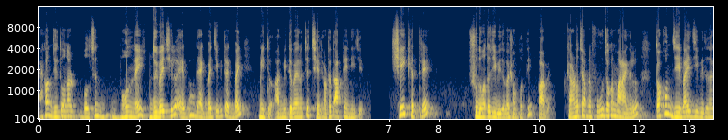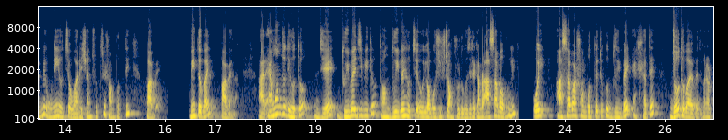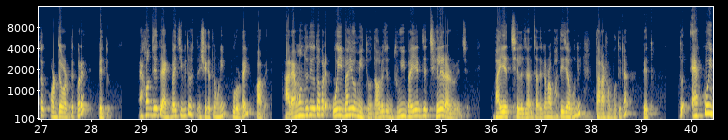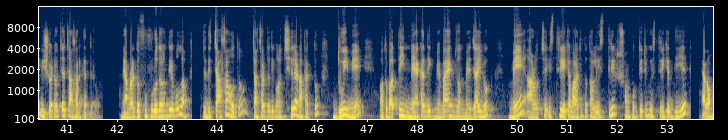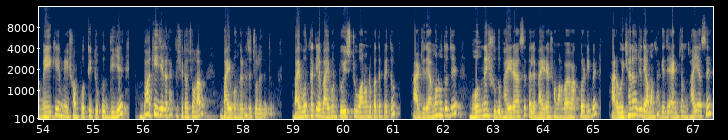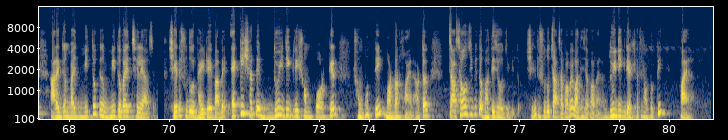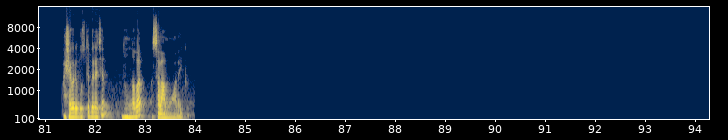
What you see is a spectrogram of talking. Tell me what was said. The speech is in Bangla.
এখন যেহেতু ওনার বলছেন বোন নেই, দুই ভাই ছিল, এর মধ্যে এক ভাই জীবিত, এক ভাই মৃত, আর মৃত ভাইয়ের হচ্ছে ছেলে, অর্থাৎ আপনি নিজে। সেই ক্ষেত্রে শুধুমাত্র জীবিত ভাই সম্পত্তি পাবে। কারণ হচ্ছে আপনার ফুফু যখন মারা গেল, তখন যে ভাই জীবিত থাকবে উনি হচ্ছে ওয়ারিশান সূত্রে সম্পত্তি পাবে। মৃত ভাই পাবে না। আর এমন যদি হতো যে দুই ভাই জীবিত, তখন দুই ভাই হচ্ছে ওই অবশিষ্ট অংশটুকু, যেটাকে আমরা আসাবা বলি। ওই আসাবার সম্পত্তিটুকু দুই ভাই একসাথে যৌথভাবে পেত মানে অর্থাৎ অর্ধেক অর্ধেক করে পেত। এখন যেহেতু এক ভাই জীবিত, সেক্ষেত্রে উনি পুরোটাই পাবে। আর এমন যদি হতো আবার ওই ভাইও মৃত, তাহলে যে দুই ভাইয়ের যে ছেলেরা রয়েছে, ভাইয়ের ছেলে যাদেরকে আমরা ভাতিজা বলি, তারা সম্পত্তিটা পেত। তো একই বিষয়টা হচ্ছে চাচার ক্ষেত্রেও। মানে আমরা তো ফুফুর উদাহরণ দিয়ে বললাম, যদি চাচা হতো, চাচার যদি কোনো ছেলে না থাকতো, দুই মেয়ে অথবা তিন মেয়ে, একাধিক মেয়ে বা একজন মেয়ে, যাই হোক, মেয়ে আর হচ্ছে স্ত্রী রেখে মারা যেত, তাহলে স্ত্রীর সম্পত্তিটুকু স্ত্রীকে দিয়ে এবং মেয়েকে মেয়ে সম্পত্তিটুকু দিয়ে বাকি যেটা থাকতো সেটা হচ্ছে ওনার ভাই বোনদের কাছে চলে যেত। ভাই বোন থাকলে ভাই বোন টু ইস টু ওয়ান অনুপাতে পেত। আর যদি এমন হতো যে বোন নেই, শুধু ভাইরা আছে, তাহলে ভাইরা সমানভাবে ভাগ করে নিবে। আর ওইখানেও যদি এমন থাকে যে একজন ভাই আছে, আরেকজন ভাই মৃত, কিন্তু মৃত ভাইয়ের ছেলে আছে, সেক্ষেত্রে শুধু ওই ভাইটাই পাবে। একই সাথে দুই ডিগ্রি সম্পর্কের সম্পত্তি বন্টন হয় না। অর্থাৎ চাচাও জীবিত, ভাতিজাও জীবিত। সেক্ষেত্রে শুধু চাচা পাবে, ভাতিজা পাবে না। দুই ডিগ্রি একসাথে সম্পত্তি পায় না। আশা করি বুঝতে পেরেছেন। ধন্যবাদ। আসসালামু আলাইকুম।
